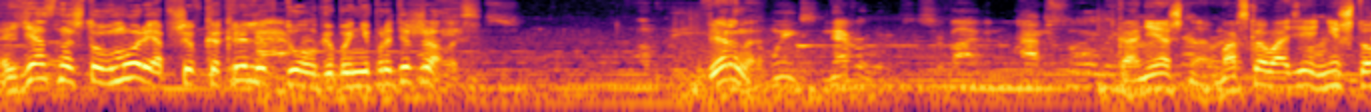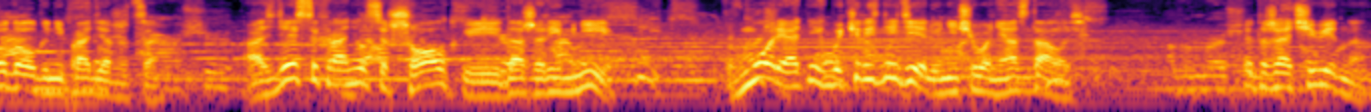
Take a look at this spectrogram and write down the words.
Ясно, что в море обшивка крыльев долго бы не продержалась. Верно? Конечно, в морской воде ничто долго не продержится. А здесь сохранился шелк и даже ремни. В море от них бы через неделю ничего не осталось. Это же очевидно.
